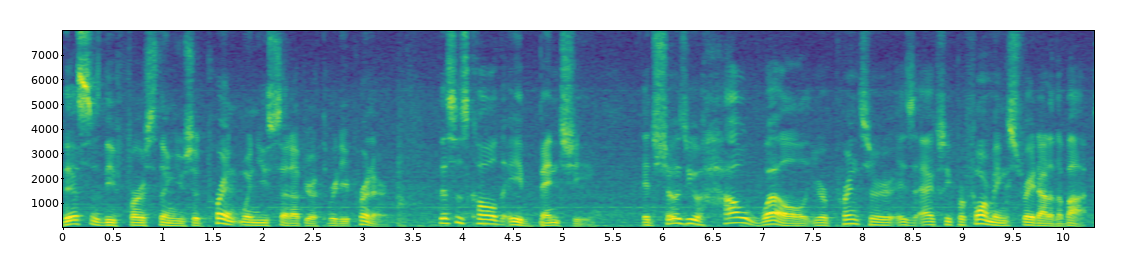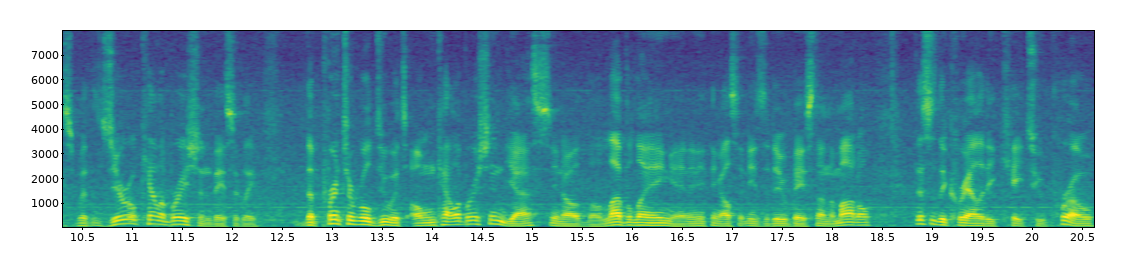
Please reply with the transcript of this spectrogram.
this is the first thing you should print when you set up your 3D printer. This is called a Benchy. It shows you how well your printer is actually performing straight out of the box with zero calibration basically. The printer will do its own calibration, yes, you know, the leveling and anything else it needs to do based on the model. This is the Creality K2 Pro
